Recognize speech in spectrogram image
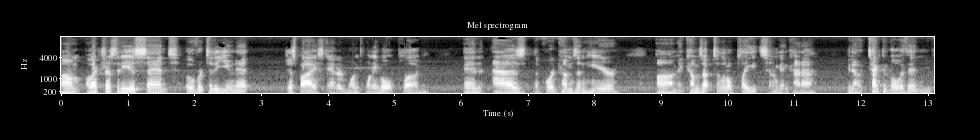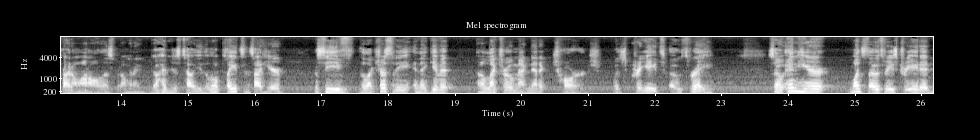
Um, electricity is sent over to the unit just by standard 120 volt plug. And as the cord comes in here, um, it comes up to little plates. And I'm getting kind of, you know, technical with it. And you probably don't want all this, but I'm going to go ahead and just tell you. The little plates inside here receive the electricity and they give it an electromagnetic charge, which creates O3. So in here, once the O3 is created,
